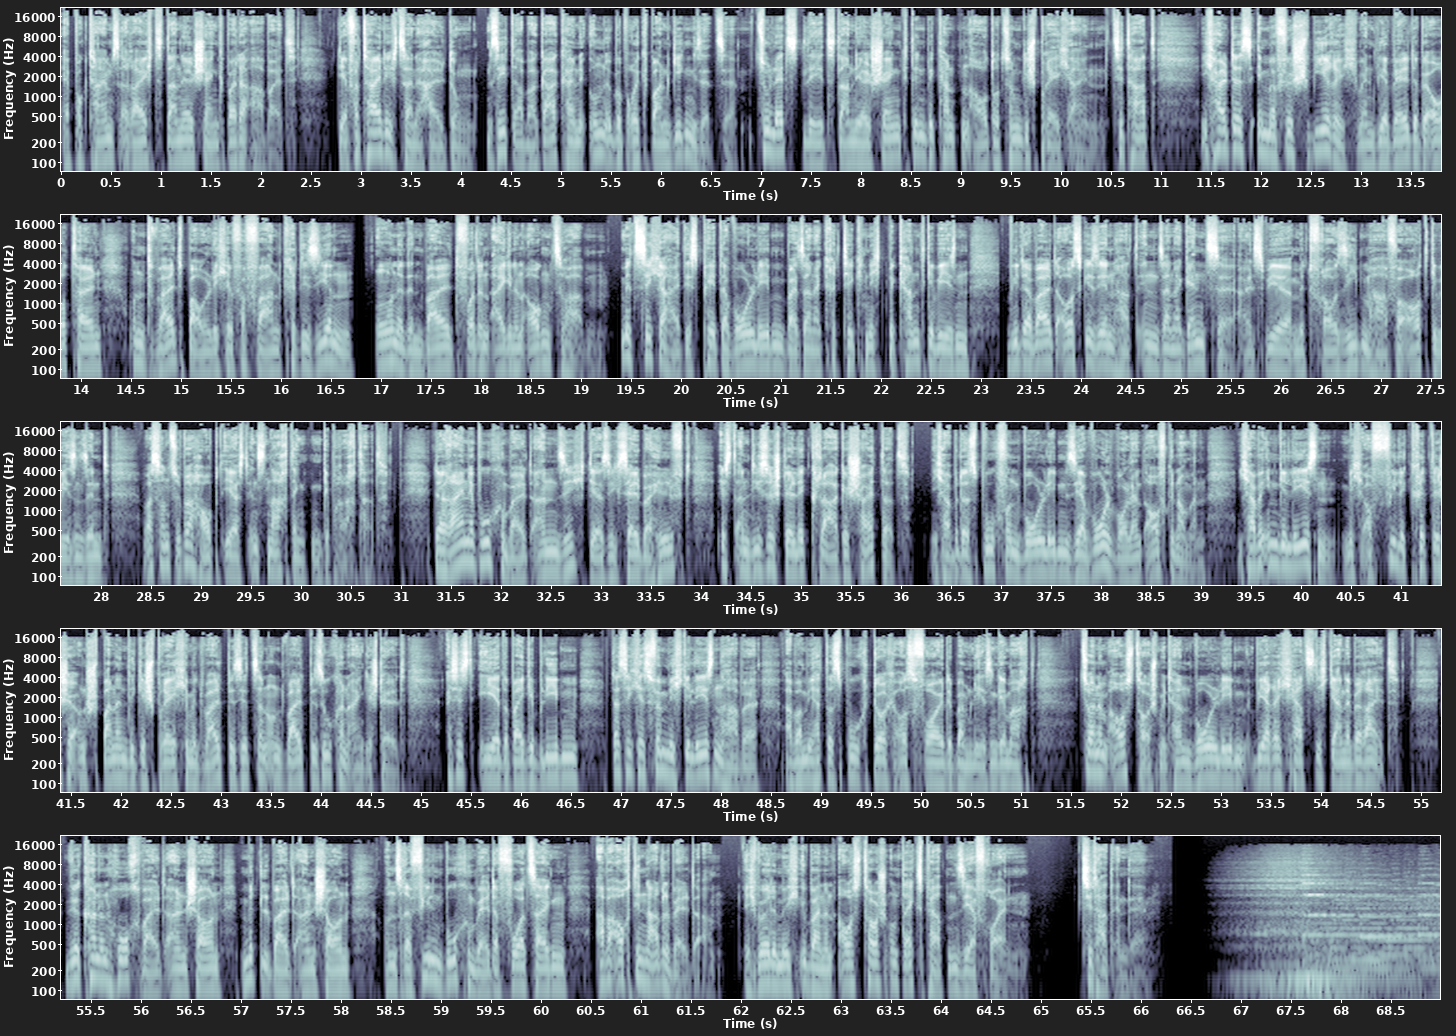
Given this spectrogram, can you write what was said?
Epoch Times erreicht Daniel Schenk bei der Arbeit. Der verteidigt seine Haltung, sieht aber gar keine unüberbrückbaren Gegensätze. Zuletzt lädt Daniel Schenk den bekannten Autor zum Gespräch ein. Zitat: Ich halte es immer für schwierig, wenn wir Wälder beurteilen und waldbauliche Verfahren kritisieren ohne den Wald vor den eigenen Augen zu haben. Mit Sicherheit ist Peter Wohlleben bei seiner Kritik nicht bekannt gewesen, wie der Wald ausgesehen hat in seiner Gänze, als wir mit Frau Siebenhaar vor Ort gewesen sind, was uns überhaupt erst ins Nachdenken gebracht hat. Der reine Buchenwald an sich, der sich selber hilft, ist an dieser Stelle klar gescheitert. Ich habe das Buch von Wohlleben sehr wohlwollend aufgenommen. Ich habe ihn gelesen, mich auf viele kritische und spannende Gespräche mit Waldbesitzern und Waldbesuchern eingestellt. Es ist eher dabei geblieben, dass ich es für mich gelesen habe, aber mir hat das Buch durchaus Freude beim Lesen gemacht. Zu einem Austausch mit Herrn Wohlleben wäre ich herzlich gerne bereit. Wir können Hochwald anschauen, Mittelwald anschauen, unsere vielen Buchenwälder vorzeigen, aber auch die Nadelwälder. Ich würde mich über einen Austausch unter Experten sehr freuen. Zitat Ende.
